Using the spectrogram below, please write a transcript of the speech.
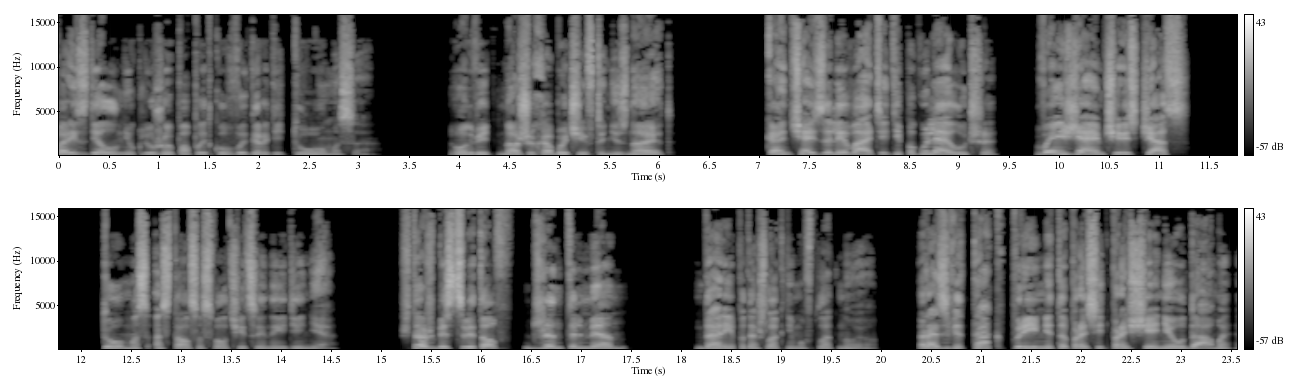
Борис сделал неуклюжую попытку выгородить Туумаса. Он ведь наших обычаев-то не знает». «Кончай заливать, иди погуляй лучше. Выезжаем через час». Томас остался с волчицей наедине. «Что ж без цветов, джентльмен?» Дарья подошла к нему вплотную. «Разве так принято просить прощения у дамы?»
